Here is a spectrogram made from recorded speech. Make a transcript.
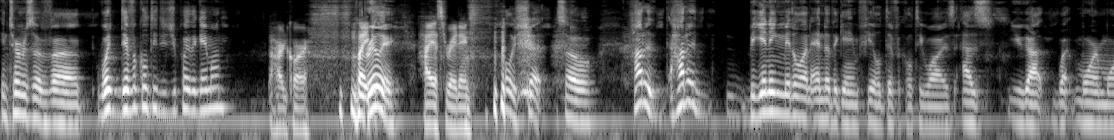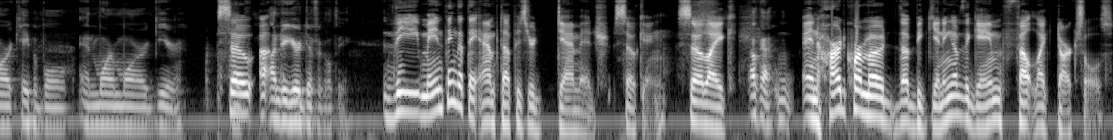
in terms of uh, what difficulty did you play the game on? hardcore, like Really? highest rating. Holy shit! So how did how did beginning, middle, and end of the game feel difficulty wise as you got what more and more capable and more and more gear So uh, under your difficulty? the main thing that they amped up is your damage soaking. So like Okay. in hardcore mode, the beginning of the game felt like Dark Souls.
